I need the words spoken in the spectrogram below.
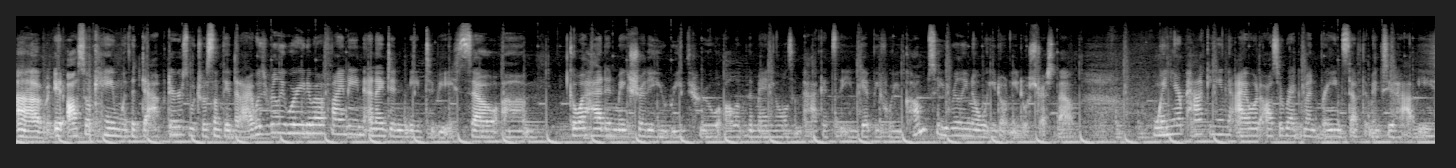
Um, it also came with adapters, which was something that I was really worried about finding and I didn't need to be. So um, go ahead and make sure that you read through all of the manuals and packets that you get before you come so you really know what you don't need to stress about. When you're packing, I would also recommend bringing stuff that makes you happy,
